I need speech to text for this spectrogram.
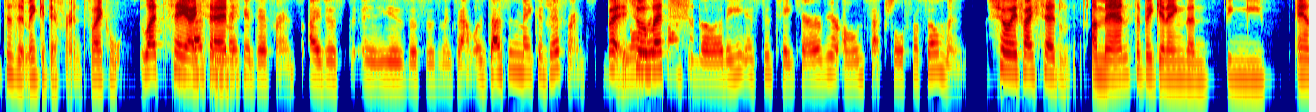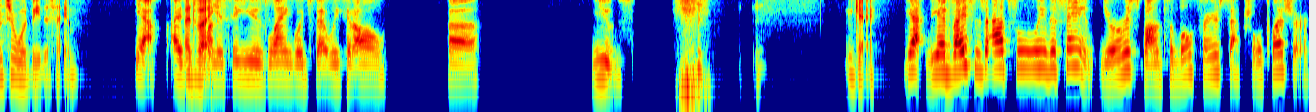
does it make a difference? Like, let's say I said, make a difference. I just uh, use this as an example. It doesn't make a difference. But your so let's responsibility is to take care of your own sexual fulfillment. So if I said a man at the beginning, then the answer would be the same. Yeah, I just Advice. wanted to use language that we could all uh, use. okay. Yeah, the advice is absolutely the same. You're responsible for your sexual pleasure.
